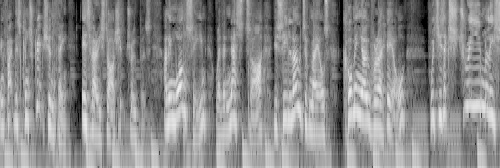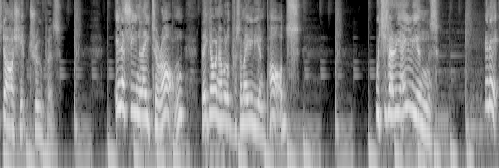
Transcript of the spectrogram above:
In fact, this conscription thing is very Starship Troopers. And in one scene where the nests are, you see loads of males coming over a hill, which is extremely Starship Troopers. In a scene later on, they go and have a look for some alien pods, which is very aliens. In it?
